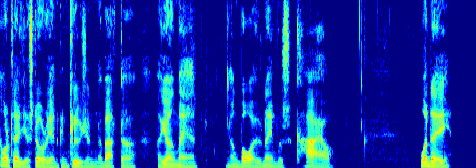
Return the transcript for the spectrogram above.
I want to tell you a story in conclusion about uh, a young man, a young boy whose name was Kyle. One day,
